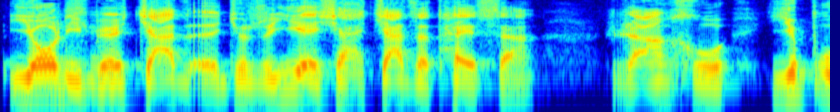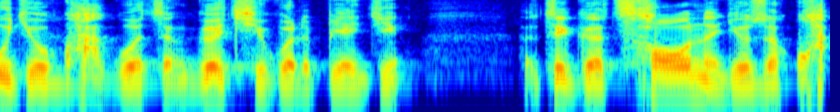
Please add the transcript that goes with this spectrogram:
腰里边夹着就是腋下夹着泰山，然后一步就跨过整个齐国的边境。这个超呢就是跨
